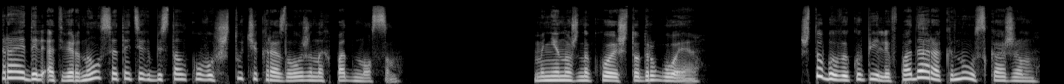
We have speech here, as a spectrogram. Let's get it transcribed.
Райдель отвернулся от этих бестолковых штучек, разложенных под носом. «Мне нужно кое-что другое. Что бы вы купили в подарок, ну, скажем,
